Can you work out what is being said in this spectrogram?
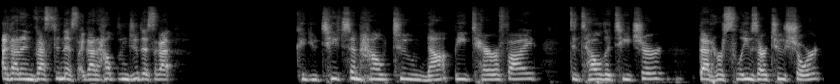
I got to invest in this. I got to help them do this. I got. Could you teach them how to not be terrified to tell the teacher that her sleeves are too short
